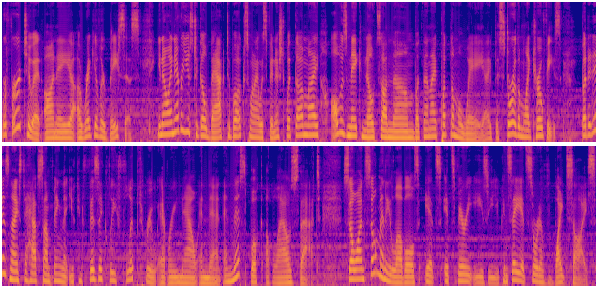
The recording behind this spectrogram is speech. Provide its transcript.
refer to it on a, a regular basis. You know, I never used to go back to books when I was finished with them. I always make notes on them, but then I put them away. I store them like trophies. But it is nice to have something that you can physically flip through every now and then, and this book allows that. So on so many levels, it's it's very easy. You can say it's sort of bite size.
